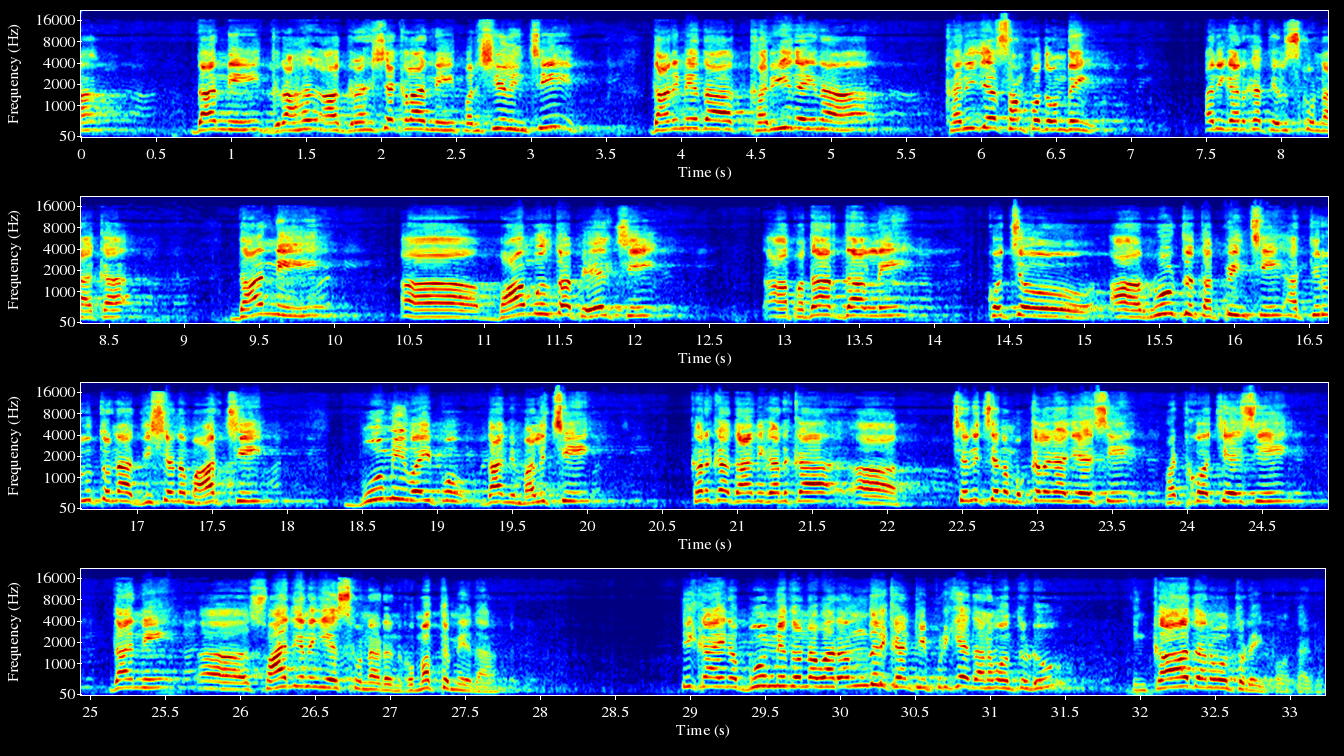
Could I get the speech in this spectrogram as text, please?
దాన్ని గ్రహ ఆ గ్రహశకలాన్ని పరిశీలించి దాని మీద ఖరీదైన ఖనిజ సంపద ఉంది అని కనుక తెలుసుకున్నాక దాన్ని బాంబులతో పేల్చి ఆ పదార్థాల్ని కొంచెం ఆ రూట్ తప్పించి ఆ తిరుగుతున్న దిశను మార్చి భూమి వైపు దాన్ని మలిచి కనుక దాన్ని కనుక చిన్న చిన్న ముక్కలుగా చేసి పట్టుకొచ్చేసి దాన్ని స్వాధీనం చేసుకున్నాడు అనుకో మొత్తం మీద. ఇక ఆయన భూమి మీద ఉన్న వారందరికంటే ఇప్పటికే ధనవంతుడు ఇంకా ధనవంతుడు అయిపోతాడు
